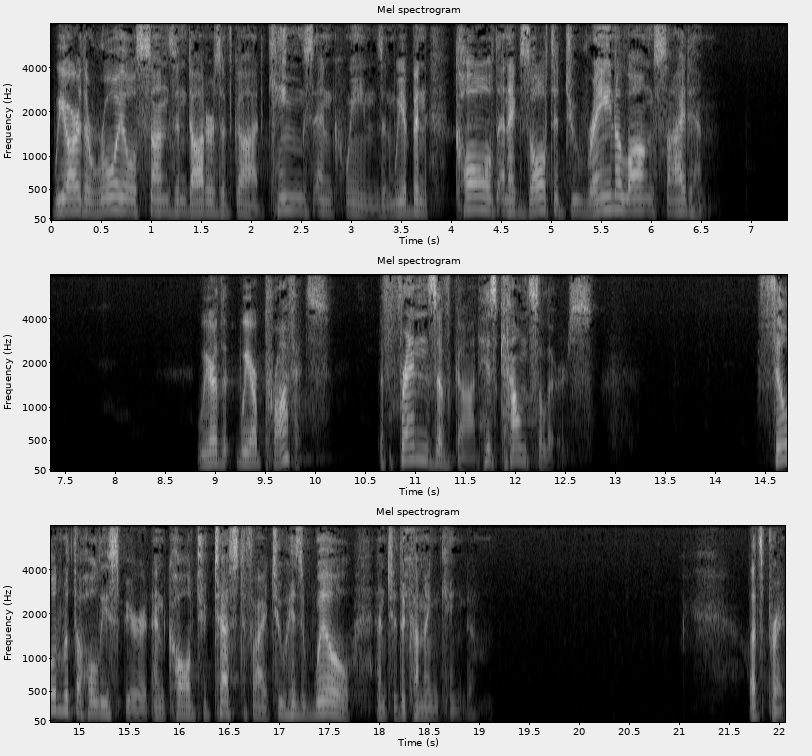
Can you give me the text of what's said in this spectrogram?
We are the royal sons and daughters of God, kings and queens, and we have been called and exalted to reign alongside him. We are, the, we are prophets, the friends of God, his counselors, filled with the Holy Spirit and called to testify to his will and to the coming kingdom. Let's pray.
